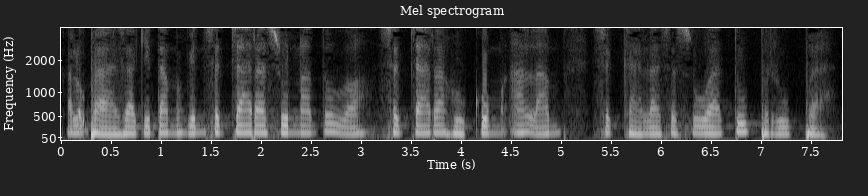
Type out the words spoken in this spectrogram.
kalau bahasa kita mungkin secara sunatullah, secara hukum alam, segala sesuatu berubah.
